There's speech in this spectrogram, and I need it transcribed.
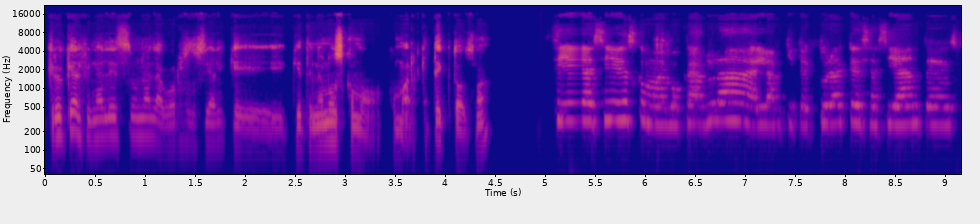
Creo que al final es una labor social que, que tenemos como, como arquitectos, ¿no? Sí, así es como evocar la, la, arquitectura que se hacía antes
